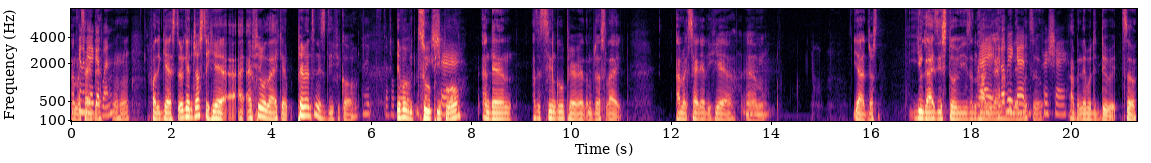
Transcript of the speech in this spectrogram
I'm It's gonna be a good one. Mhm. For the guests, again, just to hear, I, I feel like uh, parenting is difficult. It's difficult. even with two people sure. and then as a single parent i'm just like i'm excited to hear um Mhm. yeah just you guys' stories and how you guys It'll have be been able to for sure. I've been able to do it so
